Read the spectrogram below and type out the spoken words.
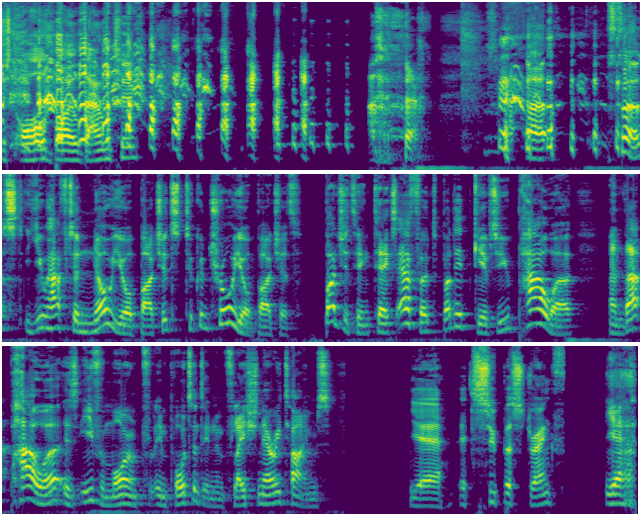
just all boil down to. Uh, first, you have to know your budget to control your budget. Budgeting takes effort, but it gives you power, and that power is even more imp- important in inflationary times. Yeah, it's super strength. Yeah.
